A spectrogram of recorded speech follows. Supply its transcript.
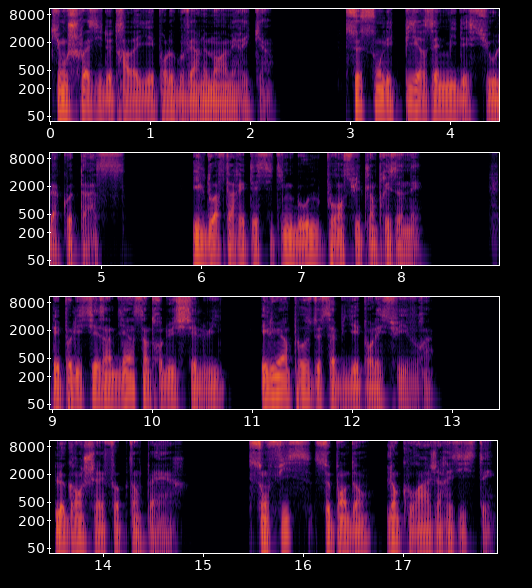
qui ont choisi de travailler pour le gouvernement américain. Ce sont les pires ennemis des Sioux Lakotas. Ils doivent arrêter Sitting Bull pour ensuite l'emprisonner. Les policiers indiens s'introduisent chez lui et lui imposent de s'habiller pour les suivre. Le grand chef obtempère. Son fils, cependant, l'encourage à résister.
